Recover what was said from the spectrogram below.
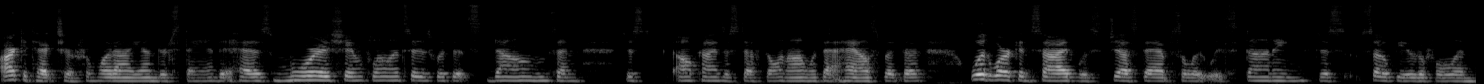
architecture, from what I understand. It has Moorish influences with its domes and just all kinds of stuff going on with that house. But the woodwork inside was just absolutely stunning, just so beautiful. And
